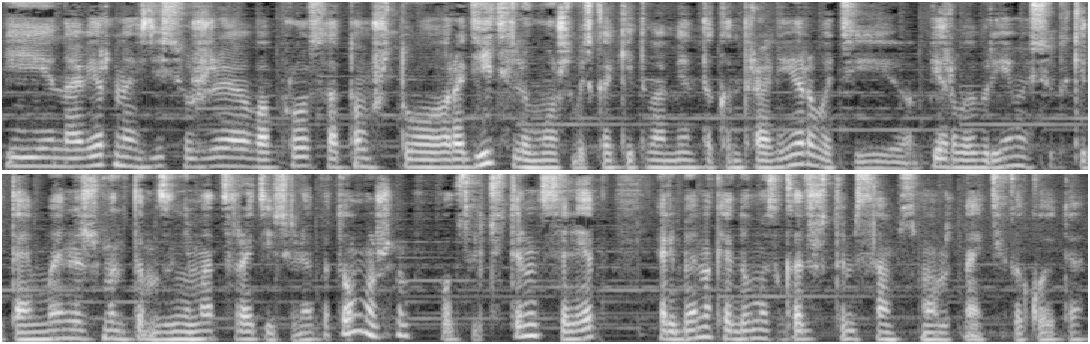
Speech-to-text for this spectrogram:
И, наверное, здесь уже вопрос о том, что родителю, может быть, какие-то моменты контролировать, и первое время все-таки тайм-менеджментом заниматься родителю. А потом уже после 14 лет ребенок, я думаю, с гаджетами сам сможет найти какой-то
